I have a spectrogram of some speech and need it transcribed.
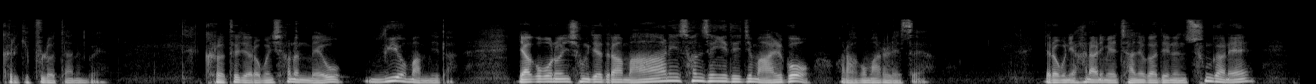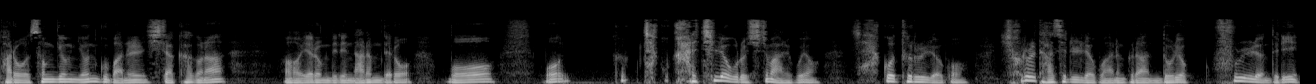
그렇게 불렀다는 거예요. 그렇듯 여러분 혀는 매우 위험합니다. 야고보는 형제들아 많이 선생이 되지 말고 라고 말을 했어요. 여러분이 하나님의 자녀가 되는 순간에 바로 성경 연구반을 시작하거나 어, 여러분들이 나름대로 뭐, 뭐, 그 자꾸 가르치려고 그러시지 말고요. 자꾸 들으려고, 혀를 다스리려고 하는 그러한 노력, 훈련들이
